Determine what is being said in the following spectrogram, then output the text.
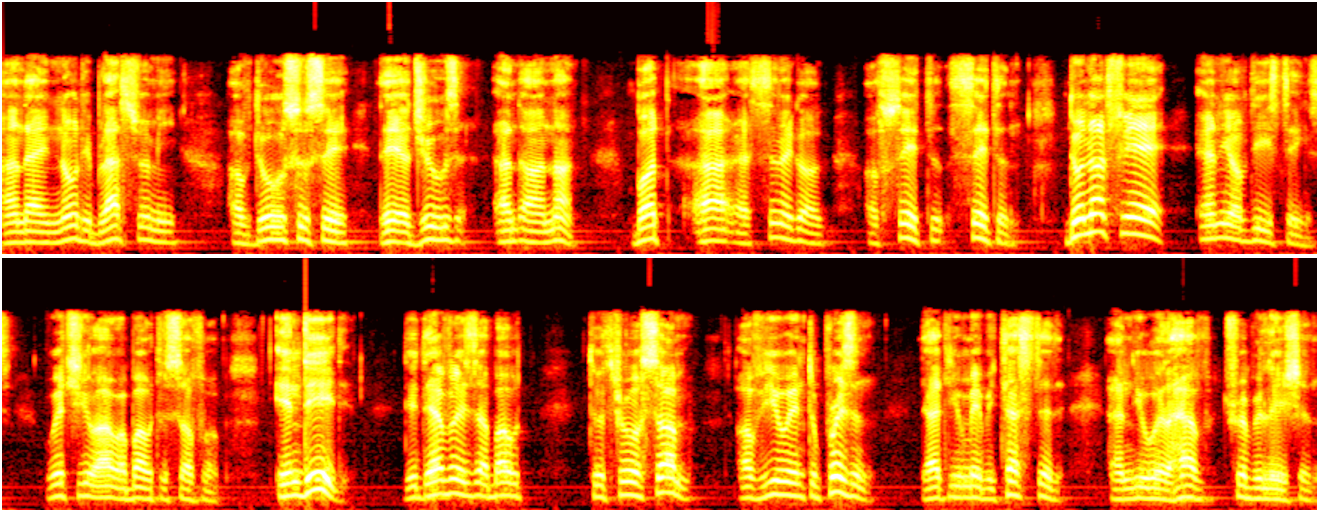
and I know the blasphemy of those who say they are Jews and are not, but are a synagogue of Satan. Do not fear any of these things which you are about to suffer. Indeed, the devil is about to throw some of you into prison, that you may be tested, and you will have tribulation.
